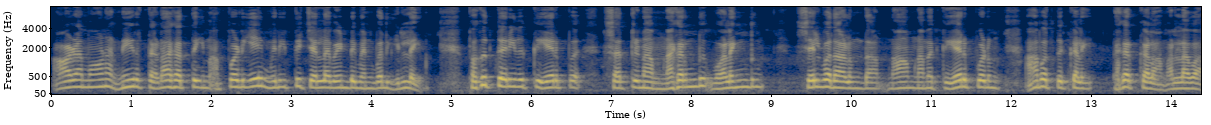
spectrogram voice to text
ஆழமான நீர் தடாகத்தையும் அப்படியே மிதித்து செல்ல வேண்டும் என்பது இல்லை. பகுத்தறிவுக்கு ஏற்ப சற்று நாம் நகர்ந்து வளைந்தும் செல்வதாலும் தான் நாம் நமக்கு ஏற்படும் ஆபத்துக்களை தகர்க்கலாம் அல்லவா?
